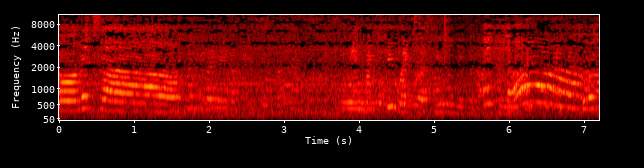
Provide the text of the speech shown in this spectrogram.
Oryx ah! He likes that feeling of it. Good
